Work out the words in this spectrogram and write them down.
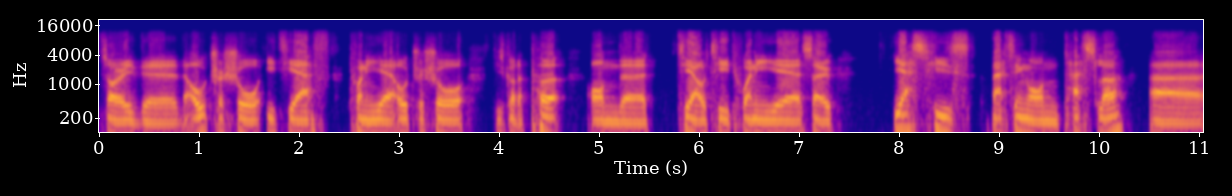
sorry the the ultra short ETF, 20 year ultra short. He's got a put on the TLT 20 year. So yes, he's betting on Tesla, uh,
